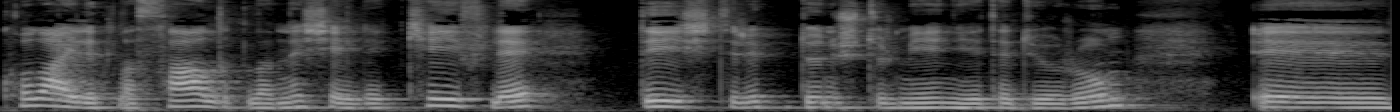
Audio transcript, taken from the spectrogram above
kolaylıkla, sağlıkla, neşeyle, keyifle değiştirip dönüştürmeye niyet ediyorum. E,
